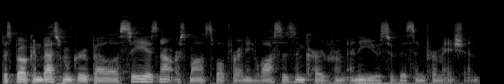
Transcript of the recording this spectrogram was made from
Bespoke Investment Group LLC is not responsible for any losses incurred from any use of this information.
